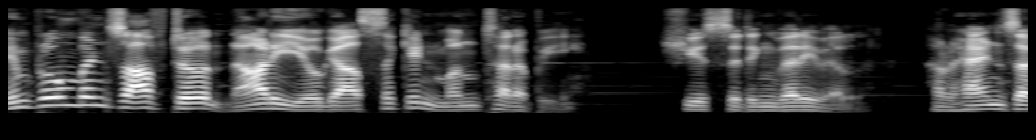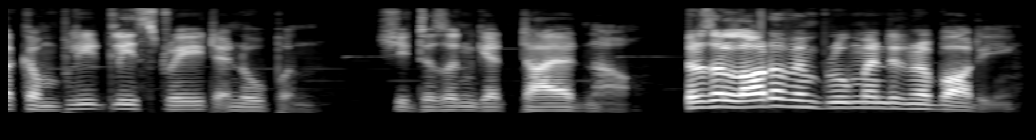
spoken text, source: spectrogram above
Improvements after Naadi Yoga second month therapy. She is sitting very well. Her hands are completely straight and open. She doesn't get tired now. There's a lot of improvement in her body.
